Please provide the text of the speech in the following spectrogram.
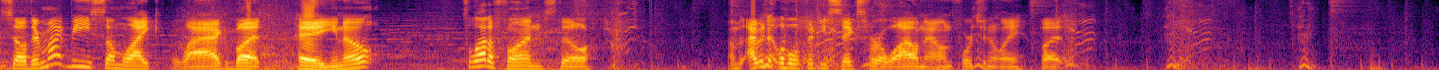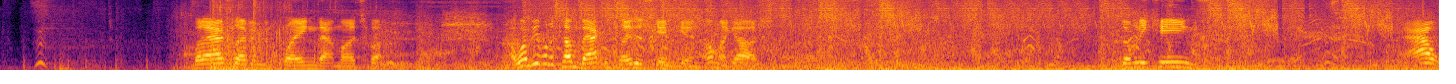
So there might be some, like, lag, but hey, you know, it's a lot of fun still. i have been at level 56 for a while now, unfortunately, but... But I actually haven't been playing that much, but I want people to come back and play this game again. Oh my gosh. So many kings. Ow.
